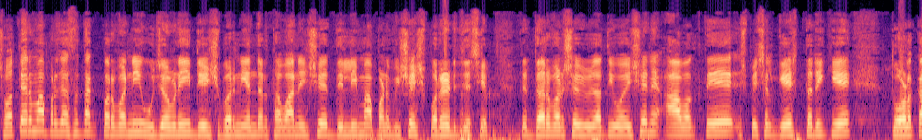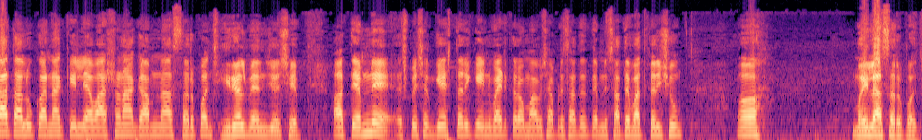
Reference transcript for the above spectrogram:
છોતેરમાં પ્રજાસત્તાક પર્વની ઉજવણી દેશભરની અંદર થવાની છે. દિલ્હીમાં પણ વિશેષ પરેડ જે છે તે દર વર્ષે યોજાતી હોય છે અને આ વખતે સ્પેશિયલ ગેસ્ટ તરીકે ધોળકા તાલુકાના કેલિયાવાસણા ગામના સરપંચ હિરલબેન જે છે તેમને સ્પેશિયલ ગેસ્ટ તરીકે ઇન્વાઇટ કરવામાં આવે છે. આપણી સાથે તેમની સાથે વાત કરીશું. મહિલા સરપંચ,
